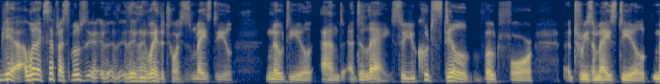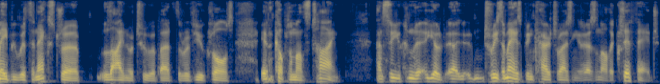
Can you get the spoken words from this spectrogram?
Yeah, well, except I suppose in a way the choice is May's deal, no deal, and a delay. So you could still vote for uh, Theresa May's deal, maybe with an extra line or two about the review clause in a couple of months' time. And so you can, you know, uh, Theresa May has been characterizing it as another cliff edge,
